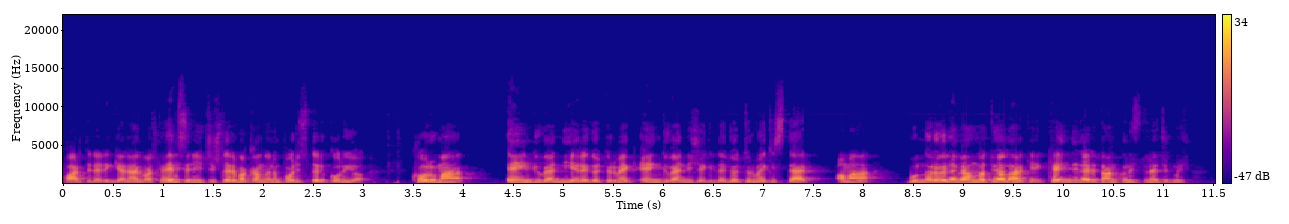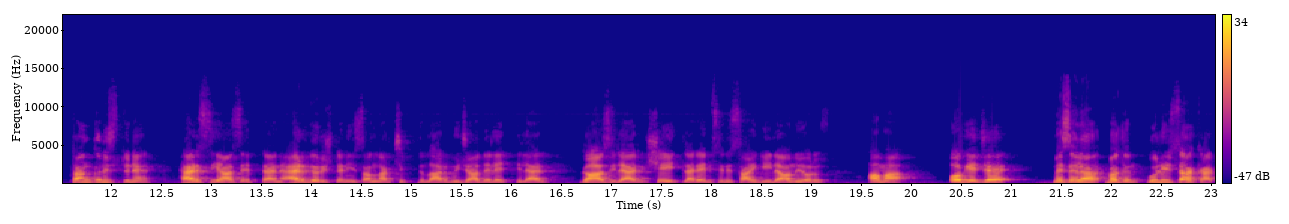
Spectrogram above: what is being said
partilerin genel başkanı hepsini İçişleri Bakanlığı'nın polisleri koruyor. Koruma en güvenli yere götürmek, en güvenli şekilde götürmek ister. Ama bunlar öyle bir anlatıyorlar ki kendileri tankın üstüne çıkmış. Tankın üstüne her siyasetten, her görüşten insanlar çıktılar, mücadele ettiler. Gaziler, şehitler hepsini saygıyla anıyoruz. Ama o gece mesela bakın Hulusi Akar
